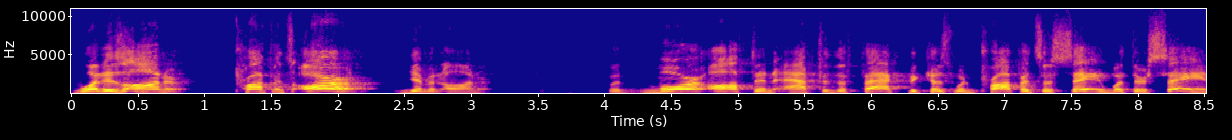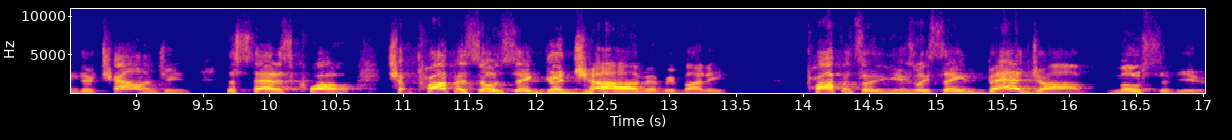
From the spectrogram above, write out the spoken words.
What is honor? Prophets are given honor but more often after the fact, because when prophets are saying what they're saying, they're challenging the status quo. Prophets don't say, Good job, everybody. Prophets are usually saying, Bad job, most of you.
